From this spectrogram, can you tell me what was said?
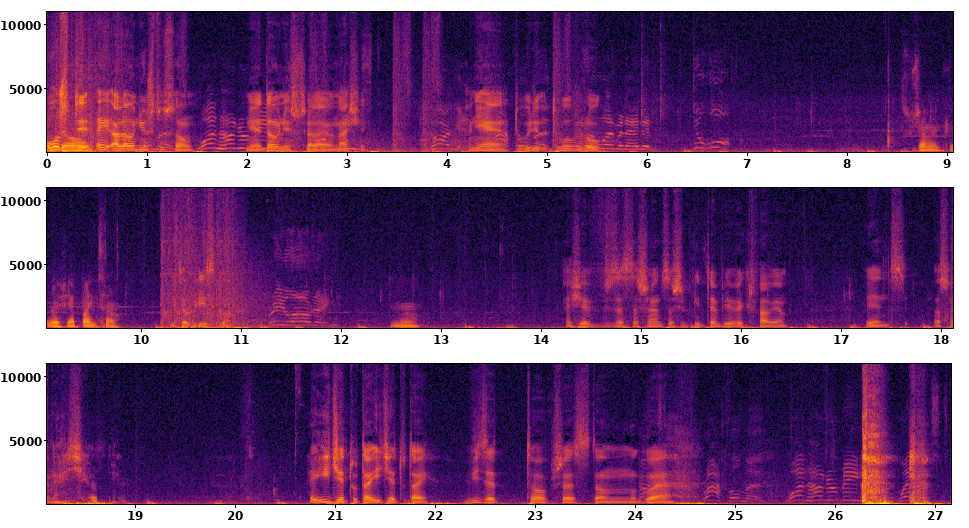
Oż ty, ej, ale oni już tu są. 100 Nie, do mnie strzelają nasi. A nie, tu byli- tu był wróg. Słyszałem jakiegoś Japońca. I to blisko. No. Ja się w zastraszająco szybkim tempie wykrwawiam. Więc osłaniajcie mnie. Ej, idzie tutaj, idzie tutaj. Widzę to przez tą mgłę. Rifleman 100 meters west.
